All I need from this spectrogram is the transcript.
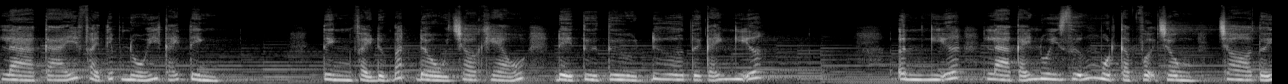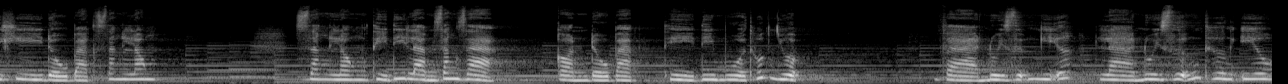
là cái phải tiếp nối cái tình. Tình phải được bắt đầu cho khéo để từ từ đưa tới cái nghĩa. Ân nghĩa là cái nuôi dưỡng một cặp vợ chồng cho tới khi đầu bạc răng long. Răng long thì đi làm răng giả còn đầu bạc thì đi mua thuốc nhuộm. Và nuôi dưỡng nghĩa là nuôi dưỡng thương yêu.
